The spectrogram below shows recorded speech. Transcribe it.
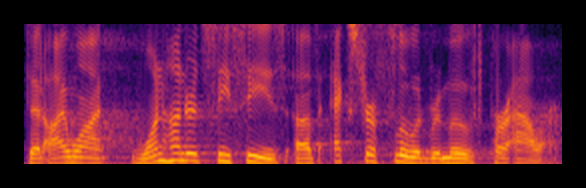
that I want 100 cc's of extra fluid removed per hour.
